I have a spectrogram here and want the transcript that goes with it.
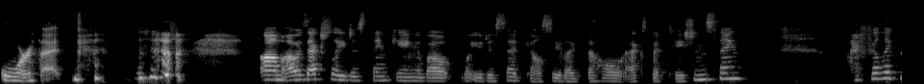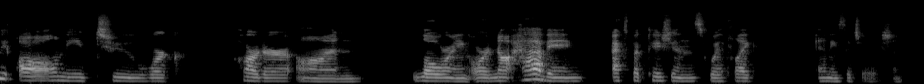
worth it. um, I was actually just thinking about what you just said, Kelsey, like the whole expectations thing. I feel like we all need to work harder on lowering or not having expectations with like any situation.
